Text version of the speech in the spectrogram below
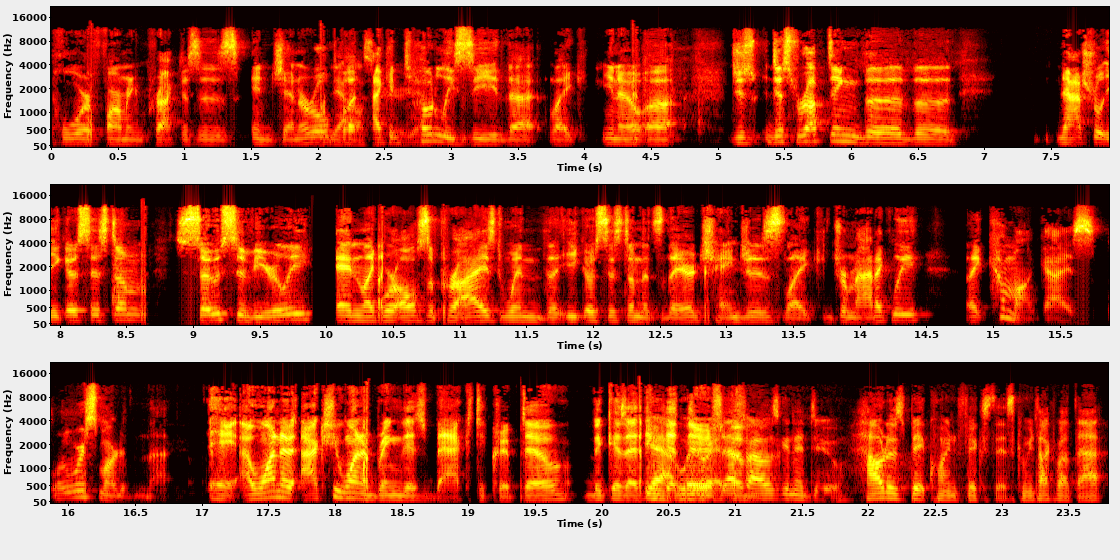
poor farming practices in general. Yeah, but I could true, yeah. totally see that, like you know, uh, just disrupting the the natural ecosystem so severely, and like we're all surprised when the ecosystem that's there changes like dramatically. Like, come on, guys, we're smarter than that. Hey, I want to actually want to bring this back to crypto because I think Yeah, that wait, wait, there's that's a, what I was gonna do. How does Bitcoin fix this? Can we talk about that?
